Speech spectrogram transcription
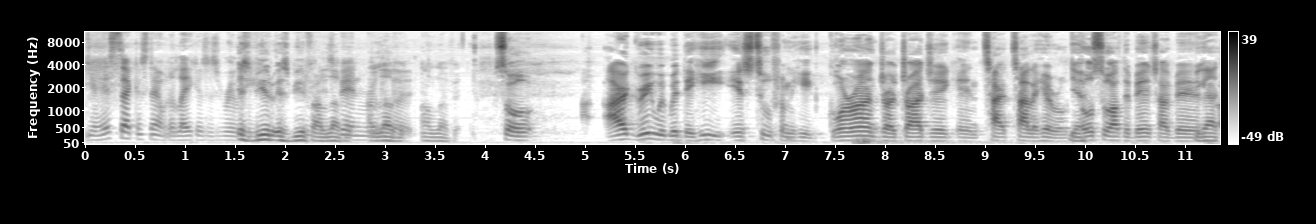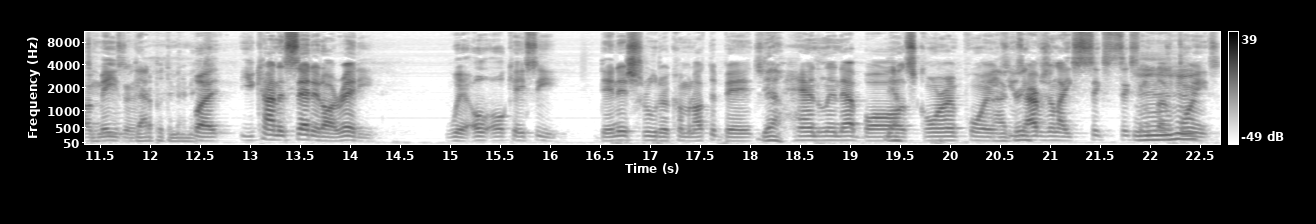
yeah, his second stint with the Lakers is really It's beautiful. It's beautiful. I love it. been I love good. it. I love it. So I- I agree with, with the Heat. It's two from the Heat: Goran Dra- Dragic and Ty- Tyler Herro. Yeah. Those two off the bench have been got amazing. Got to put them in the mix. But you kind of said it already with O- OKC. Dennis Schroeder coming off the bench, Yeah. handling that ball, Yeah. scoring points. He's averaging like six, 16 plus mm-hmm. points.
